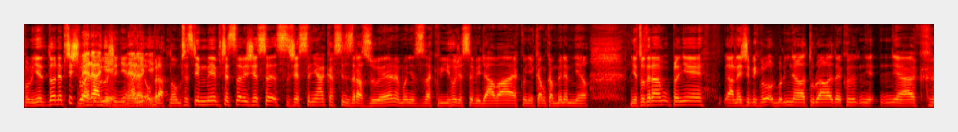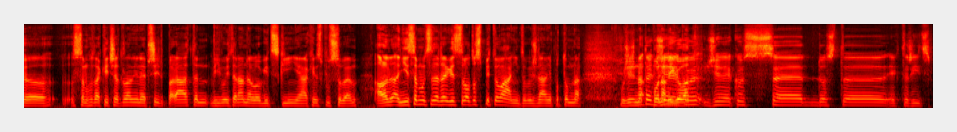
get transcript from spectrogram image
to, mně to nepřišlo neradi, jako vyloženě neradi. ani obratnou. Přesně mi představit, že se, že se nějak asi zrazuje, nebo něco takového, že se vydává jako někam, kam by neměl. Mně to teda úplně, já ne, že bych byl odborný na Latura, ale to jako nějak uh, jsem ho taky četl, mě nepřipadá ten vývoj teda nelogický nějakým způsobem, ale ani jsem moc neregistroval to zpytování, to možná mě potom na, můžeš no, na, ponavigovat. Že jako, že jako se dost, eh, jak to říct,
